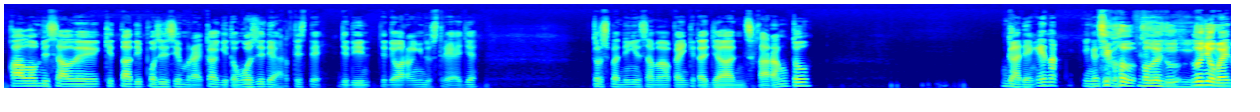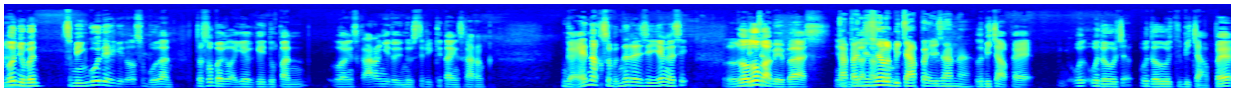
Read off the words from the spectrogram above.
kalau misalnya kita di posisi mereka gitu nggak usah jadi artis deh jadi jadi orang industri aja terus bandingin sama apa yang kita jalanin sekarang tuh nggak ada yang enak ya nggak sih? Kalau kalau lu, lu Iya, nyobain lu nyobain seminggu deh gitu sebulan. Terus lu balik lagi ke kehidupan lo yang sekarang gitu industri kita yang sekarang. Nggak enak sebenarnya sih ya nggak sih? Lebih lo ca- nggak bebas katanya sih lebih capek di sana. Lebih capek. Udah lu udah lu lebih capek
